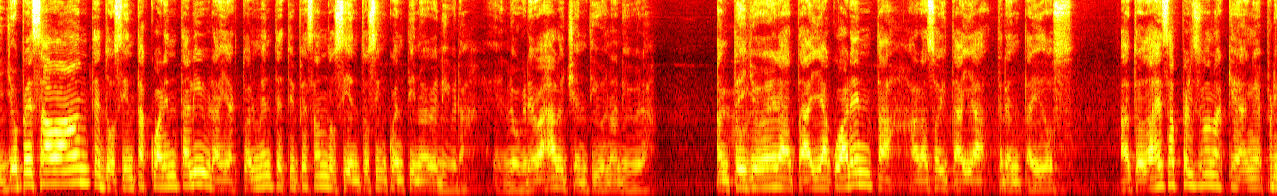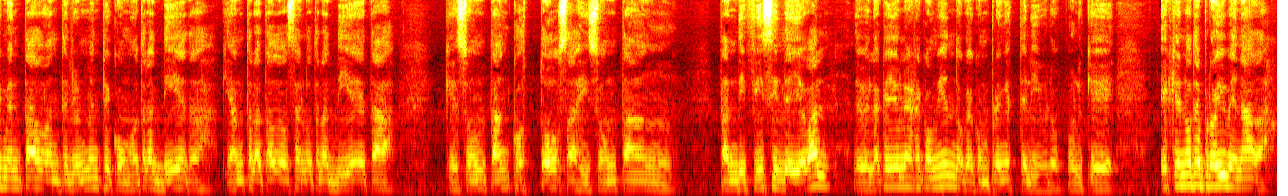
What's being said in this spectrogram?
Yo pesaba antes 240 libras y actualmente estoy pesando 159 libras. Eh, logré bajar 81 libras. Antes yo era talla 40, ahora soy talla 32. A todas esas personas que han experimentado anteriormente con otras dietas, que han tratado de hacer otras dietas que son tan costosas y son tan, tan difíciles de llevar, de verdad que yo les recomiendo que compren este libro, porque es que no te prohíbe nada.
